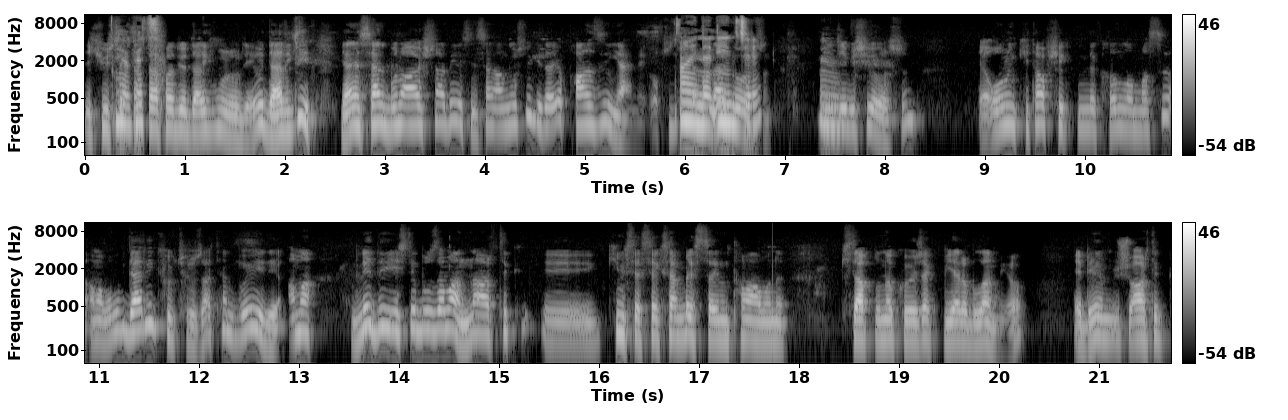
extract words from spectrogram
280 Evet. sayfa diyor dergi mi olur diyor. E, dergi. Yani sen buna aşina değilsin. Sen anlıyorsun ki dergi fanzin yani. 30 Aynen, ince. olsun. İnce Evet. bir şey olsun. E, onun kitap şeklinde kalın olması ama bu bir dergi kültürü zaten böyleydi. Ama ne de işte bu zamanla artık e, kimse 85 sayının tamamını kitaplığına koyacak bir yer bulamıyor. E benim şu artık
